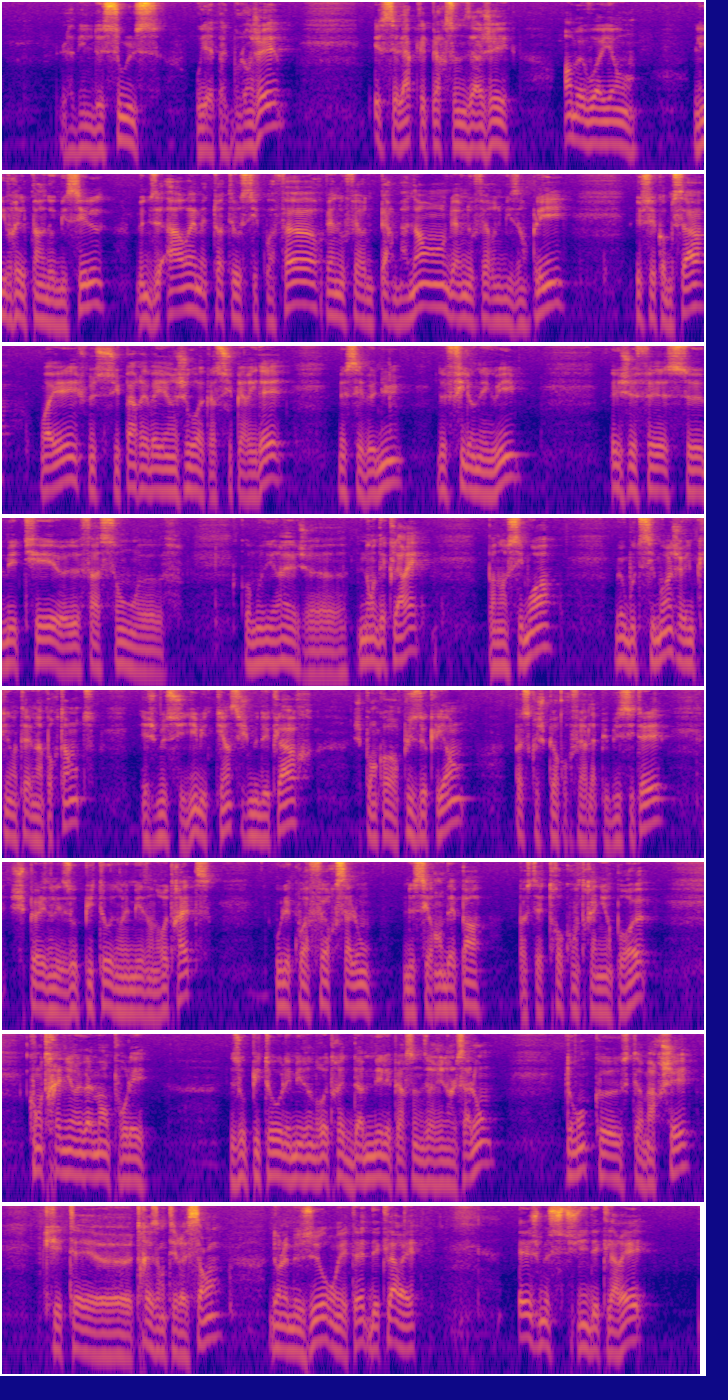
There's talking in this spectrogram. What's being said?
la ville de Souls, où il n'y avait pas de boulanger. Et c'est là que les personnes âgées, en me voyant livrer le pain à domicile, me disaient Ah ouais, mais toi, tu es aussi coiffeur, viens nous faire une permanente, viens nous faire une mise en pli. Et c'est comme ça, vous voyez, je ne me suis pas réveillé un jour avec la super idée, mais c'est venu de fil en aiguille. Et j'ai fait ce métier euh, de façon, euh, comment dirais-je, euh, non déclarée, pendant six mois. Mais au bout de six mois, j'avais une clientèle importante et je me suis dit, mais tiens, si je me déclare, je peux encore avoir plus de clients parce que je peux encore faire de la publicité. Je peux aller dans les hôpitaux, dans les maisons de retraite où les coiffeurs salons ne s'y rendaient pas parce que c'était trop contraignant pour eux. Contraignant également pour les, hôpitaux, les maisons de retraite d'amener les personnes âgées dans le salon. Donc euh, c'était un marché qui était euh, très intéressant dans la mesure où on était déclaré. Et je me suis déclaré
